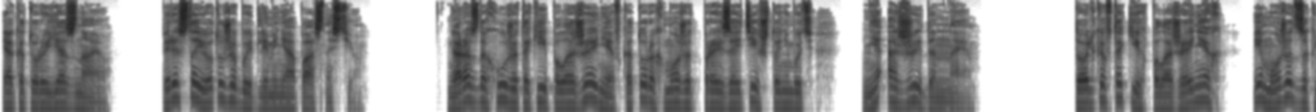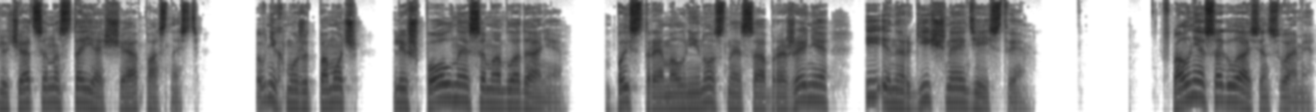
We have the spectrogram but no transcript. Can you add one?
и о которой я знаю, перестает уже быть для меня опасностью. Гораздо хуже такие положения, в которых может произойти что-нибудь неожиданное. Только в таких положениях и может заключаться настоящая опасность. В них может помочь лишь полное самообладание, быстрое молниеносное соображение и энергичное действие. «Вполне согласен с вами»,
